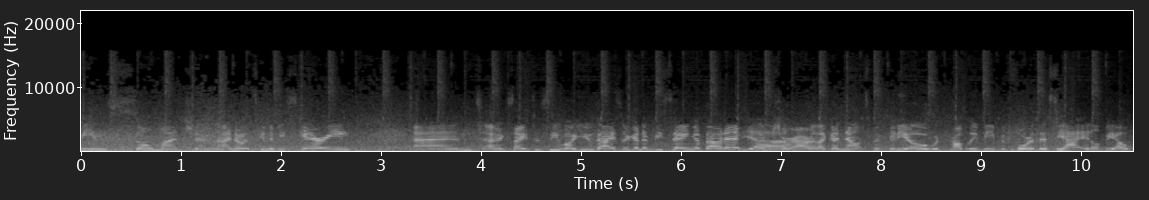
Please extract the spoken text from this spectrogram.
means so much and I know it's gonna be scary and I'm excited to see what you guys are gonna be saying about it. Yeah. I'm sure our like announcement video would probably be before this. Yeah, it'll be out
